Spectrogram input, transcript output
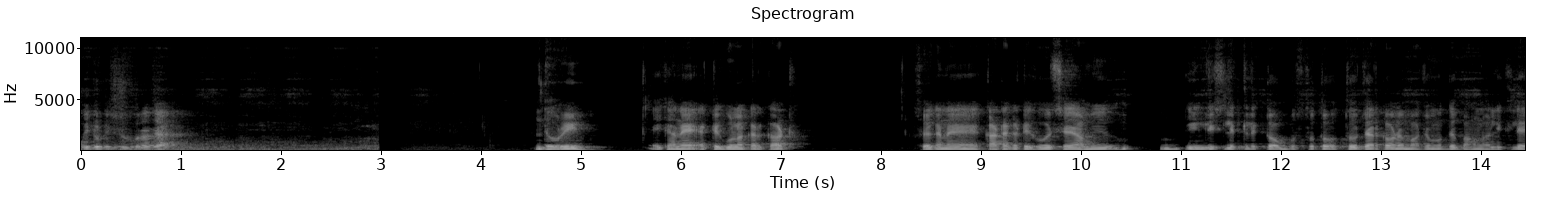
ভিডিওটি শুরু করা যাক। ধরি, এখানে একটি গোলাকার কাঠ সো এখানে কাটাকাটি হয়েছে, আমি ইংলিশ লিখতে লিখতে অভ্যস্ত তো তো যার কারণে মাঝে মধ্যে বাংলা লিখলে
